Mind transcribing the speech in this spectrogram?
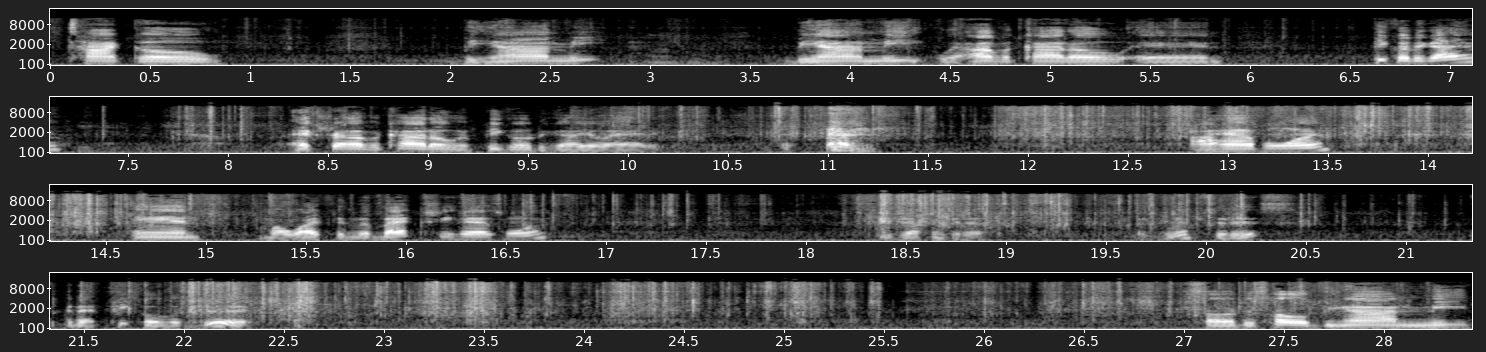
Taco Beyond Meat. Mm-hmm. Beyond Meat with avocado and pico de gallo. Yeah. Extra avocado and pico de gallo added. I have one, and my wife in the back, she has one. See if y'all can get a, a glimpse of this. Look at that pico, look good. So this whole Beyond Meat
